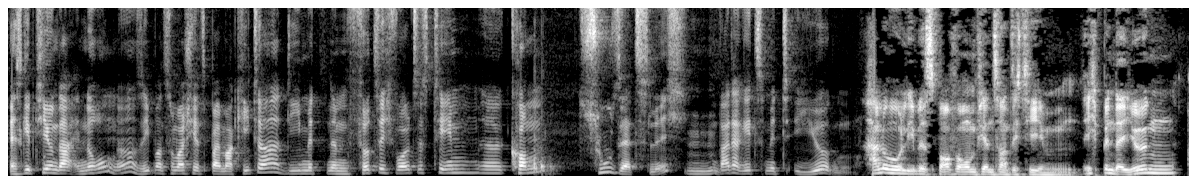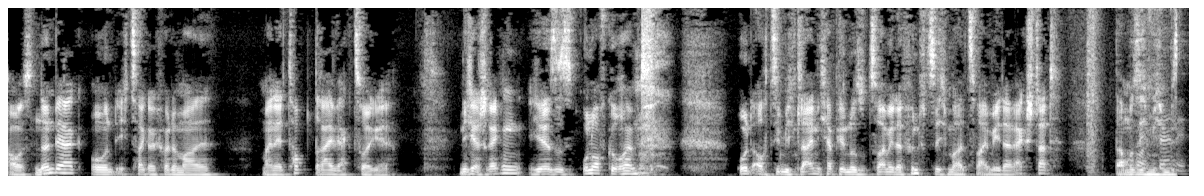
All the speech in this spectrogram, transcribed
Es gibt hier und da Änderungen. Ne? Sieht man zum Beispiel jetzt bei Makita, die mit einem 40-Volt-System äh, kommen. Zusätzlich. Und weiter geht's mit Jürgen. Hallo, liebes Bauforum 24 Team. Ich bin der Jürgen aus Nürnberg und ich zeige euch heute mal meine Top 3 Werkzeuge. Nicht erschrecken, hier ist es unaufgeräumt und auch ziemlich klein. Ich habe hier nur so 2,50 Meter mal 2 Meter Werkstatt. Da muss ich mich ein bisschen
